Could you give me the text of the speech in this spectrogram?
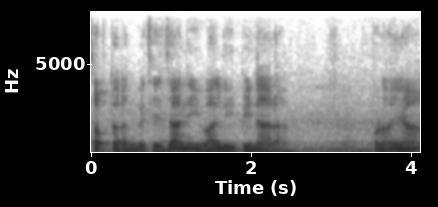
સપ્તરંગ છે. જાની વાલી, પીનારા. પણ અહીંયા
